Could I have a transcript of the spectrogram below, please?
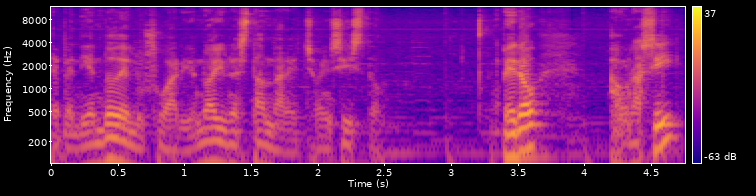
dependiendo del usuario, no hay un estándar hecho, insisto. Pero aún así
